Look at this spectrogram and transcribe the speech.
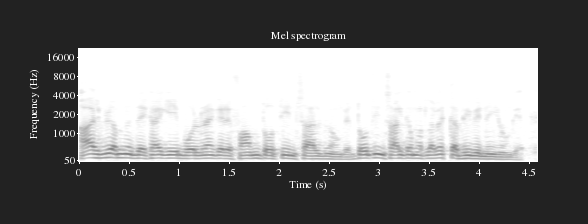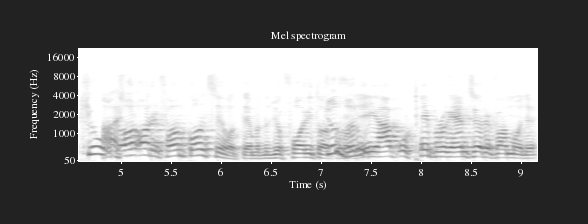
आज भी हमने देखा कि ये बोल रहे हैं कि रिफॉर्म दो तीन साल में होंगे। दो तीन साल का मतलब है कभी भी नहीं होंगे। क्यों? और, और रिफॉर्म कौन से होते हैं? मतलब जो फौरी तौर पर आप उठे प्रोग्राम से और रिफॉर्म हो जाए।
